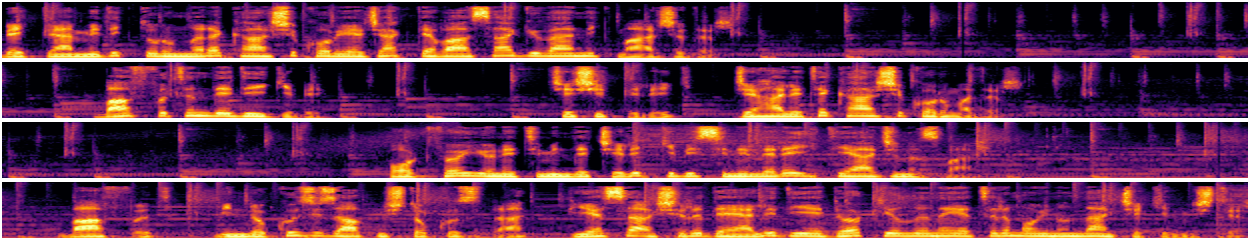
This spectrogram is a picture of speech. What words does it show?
beklenmedik durumlara karşı koruyacak devasa güvenlik marjıdır. Buffett'ın dediği gibi, çeşitlilik, cehalete karşı korumadır. Portföy yönetiminde çelik gibi sinirlere ihtiyacınız var. Buffett, 1969'da piyasa aşırı değerli diye 4 yıllığına yatırım oyunundan çekilmiştir.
